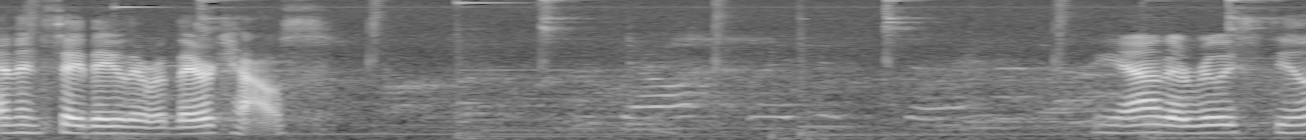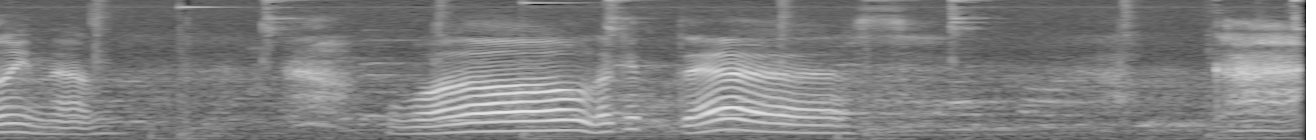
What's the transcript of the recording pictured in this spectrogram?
and then say they, they were their cows. Yeah, what is this? Yeah, they're really stealing them. Whoa, look at this. Guy.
